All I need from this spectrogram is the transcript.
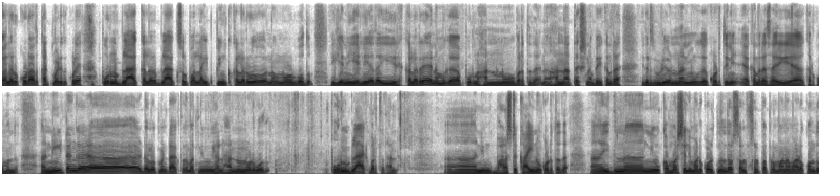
ಕಲರ್ ಕೂಡ ಅದು ಕಟ್ ಮಾಡಿದ ಕೂಡ ಪೂರ್ಣ ಬ್ಲ್ಯಾಕ್ ಕಲರ್ ಬ್ಲ್ಯಾಕ್ ಸ್ವಲ್ಪ ಲೈಟ್ ಪಿಂಕ್ ಕಲರು ನಾವು ನೋಡ್ಬೋದು. ಈಗೇನು ಎಲೆ ಅದ ಈ ಕಲರೇ ನಮ್ಗೆ ಪೂರ್ಣ ಹಣ್ಣು ಬರ್ತದೆ. ನಾನು ಹಣ್ಣು ಆದ ತಕ್ಷಣ ಬೇಕಂದ್ರೆ ಇದ್ರದ್ದು ವಿಡಿಯೋನ ನಾನು ನಿಮ್ಗೆ ಕೊಡ್ತೀನಿ. ಯಾಕಂದ್ರೆ ಸರಿ ಕರ್ಕೊಂಬಂದು. ನೀಟಂಗೆ ಡೆವಲಪ್ಮೆಂಟ್ ಆಗ್ತದೆ, ಮತ್ತು ನೀವು ಹಣ್ಣು ನೋಡ್ಬೋದು. ಪೂರ್ಣ ಬ್ಲ್ಯಾಕ್ ಬರ್ತದೆ ಹಣ್ಣು. ನಿಮ್ಗೆ ಭಾಳಷ್ಟು ಕಾಯಿನೂ ಕೊಡ್ತದೆ. ಇದನ್ನು ನೀವು ಕಮರ್ಷಿಯಲಿ ಮಾಡ್ಕೊಳ್ತಂದ್ರೆ ಸ್ವಲ್ಪ ಸ್ವಲ್ಪ ಪ್ರಮಾಣ ಮಾಡ್ಕೊಂಡು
